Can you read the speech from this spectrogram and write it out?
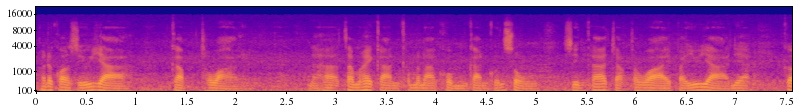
พระนครศรีอยุธยากับถวายนะฮะทำให้การคมนาคมการขนส่ง สินค้าจากถวายไปยุธยาเนี่ยก็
